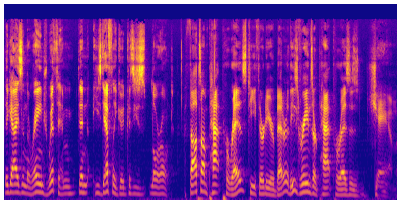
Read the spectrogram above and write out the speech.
the guys in the range with him, then he's definitely good because he's lower owned. Thoughts on Pat Perez T30 or better? These greens are Pat Perez's jam.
